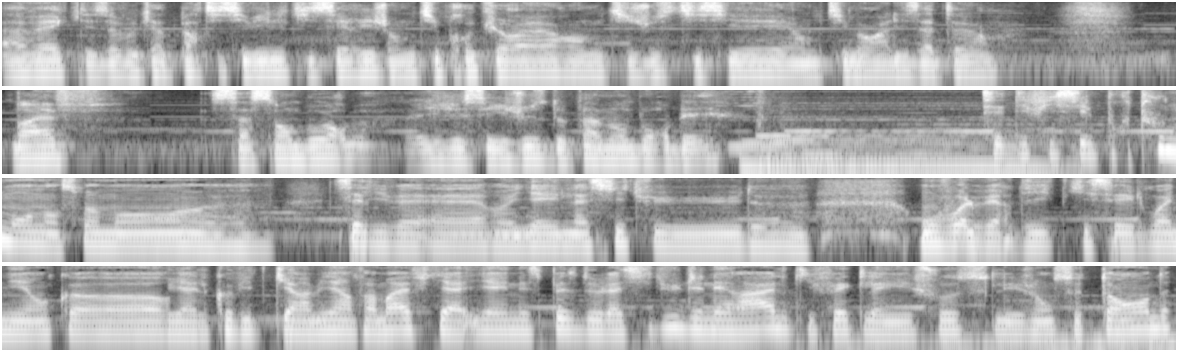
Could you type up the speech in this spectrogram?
avec les avocats de partie civile qui s'érigent en petits procureurs, en petits justiciers et en petits moralisateurs. Bref, ça s'embourbe et j'essaye juste de pas m'embourber. C'est difficile pour tout le monde en ce moment. C'est l'hiver, il y a une lassitude, on voit le verdict qui s'est éloigné encore, il y a le Covid qui revient. Enfin bref, il y a, il y a une espèce de lassitude générale qui fait que les choses, les gens se tendent.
